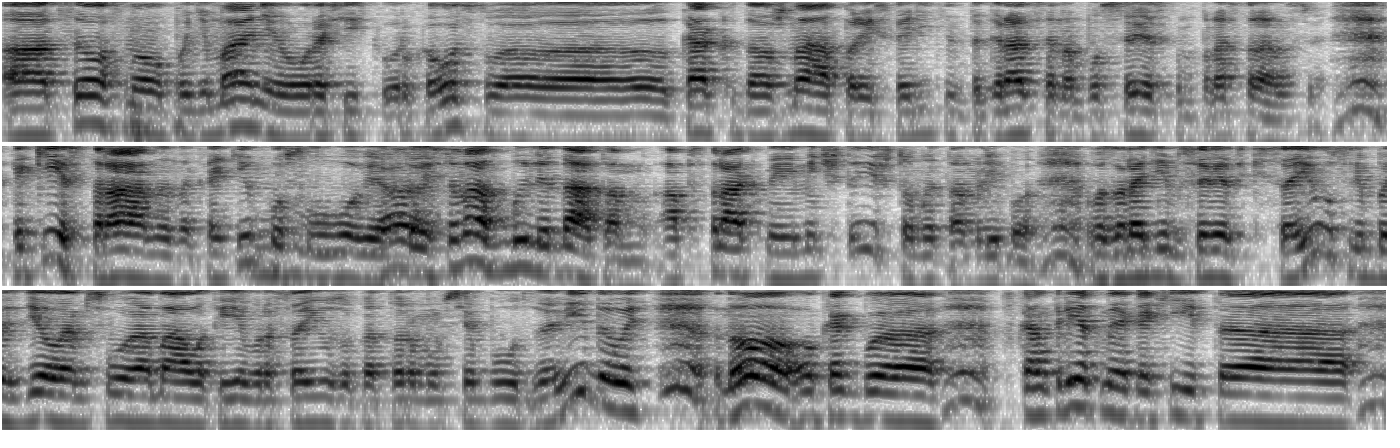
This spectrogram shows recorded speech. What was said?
а, целостного понимания у российского руководства, а, как должна происходить интеграция на постсоветском пространстве. Какие страны, на каких условиях. То есть у нас были, да, там абстрактные мечты, что мы там либо возродим Советский Союз, либо сделаем свой аналог Евросоюзу, которому все будут завидовать, но как бы в конкретные какие-то Э,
